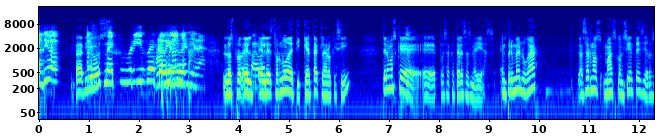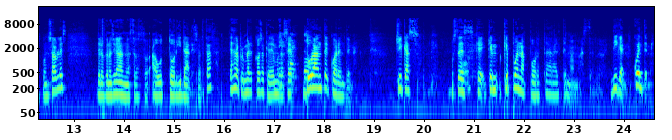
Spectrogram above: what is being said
Adiós. Adiós. Me cubrí, me Adiós, cubrí. Los pro- el, favor. el estornudo de etiqueta, claro que sí. Tenemos que eh, pues acatar esas medidas. En primer lugar, hacernos más conscientes y responsables de lo que nos a nuestras autoridades, ¿verdad? Esa es la primera cosa que debemos hacer durante cuarentena. Chicas, ¿ustedes qué, qué, qué pueden aportar al tema máster de hoy? Digan, cuéntenme.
